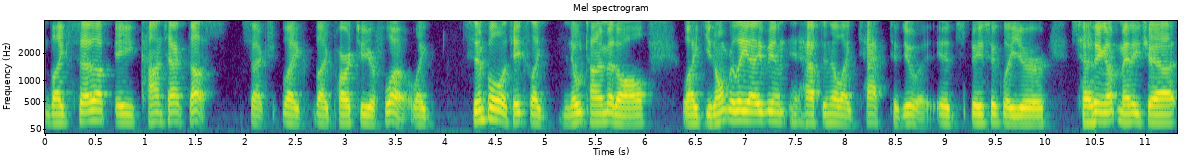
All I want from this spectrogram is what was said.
like set up a contact us section, like like part to your flow. Like simple. It takes like no time at all. Like you don't really even have to know like tech to do it. It's basically you're setting up ManyChat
